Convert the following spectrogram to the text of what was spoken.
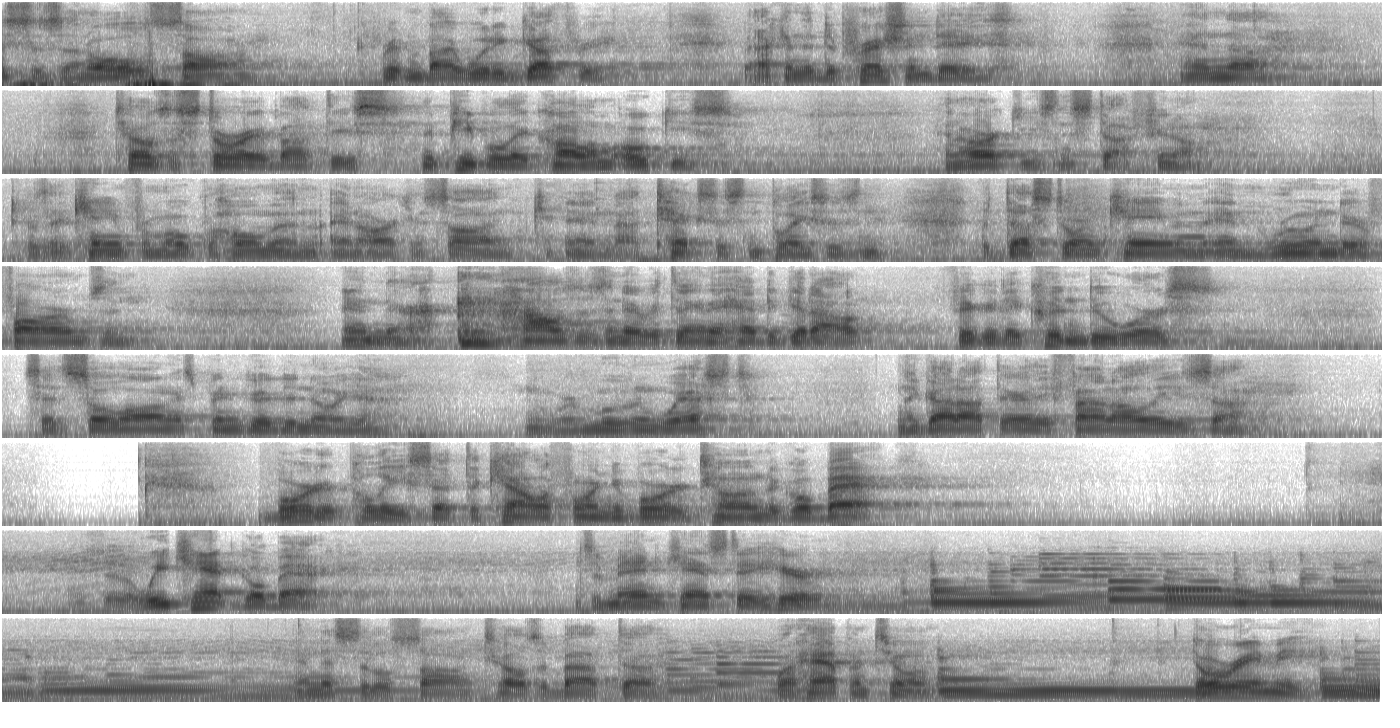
This is an old song written by Woody Guthrie back in the Depression days. And uh, tells a story about these, the people they call them Okies and Arkies and stuff, you know, because they came from Oklahoma and, and Arkansas and, and uh, Texas and places. And the dust storm came and, and ruined their farms and, and their houses and everything. They had to get out, figured they couldn't do worse. Said, so long, it's been good to know you and we're moving west. And they got out there, they found all these uh, border police at the California border telling them to go back. I said, we can't go back. I said, man, you can't stay here. And this little song tells about uh, what happened to him. Do re mi.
